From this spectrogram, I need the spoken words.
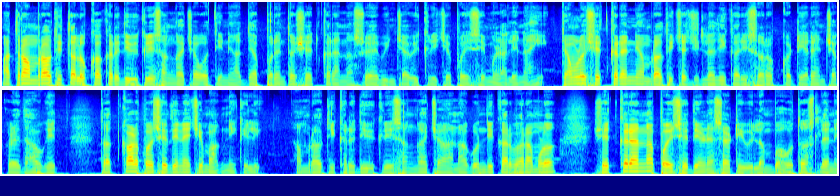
मात्र अमरावती तालुका खरेदी विक्री संघाच्या वतीने अद्यापपर्यंत शेतकऱ्यांना सोयाबीनच्या विक्रीचे पैसे मिळाले नाही. त्यामुळे शेतकऱ्यांनी अमरावतीच्या जिल्हाधिकारी सौरभ कटियार यांच्याकडे धाव घेत तत्काळ पैसे देण्याची मागणी केली. अमरावती खरेदी विक्री संघाच्या अनागोंदी कारभारामुळं शेतकऱ्यांना पैसे देण्यासाठी विलंब होत असल्याने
